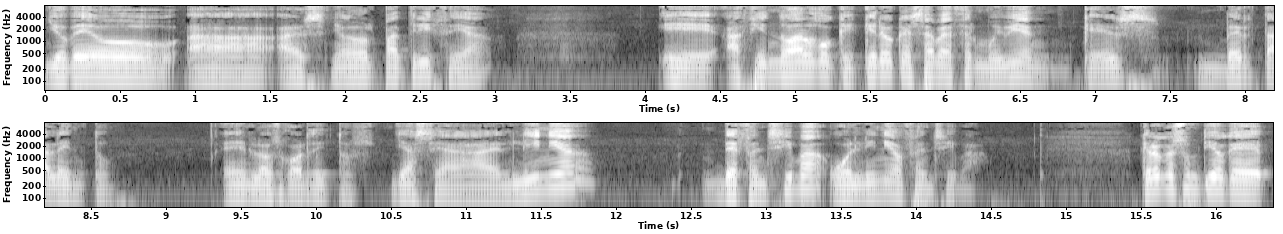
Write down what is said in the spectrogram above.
Yo veo a- al señor Patricia eh, haciendo algo que creo que sabe hacer muy bien, que es ver talento en los gorditos, ya sea en línea defensiva o en línea ofensiva. Creo que es un tío que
